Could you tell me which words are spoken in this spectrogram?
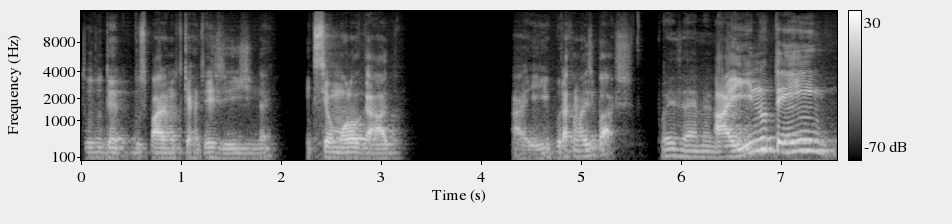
tudo dentro dos parâmetros que a gente exige, né? Tem que ser homologado. Aí o buraco é mais embaixo. Pois é, meu. Aí não tem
